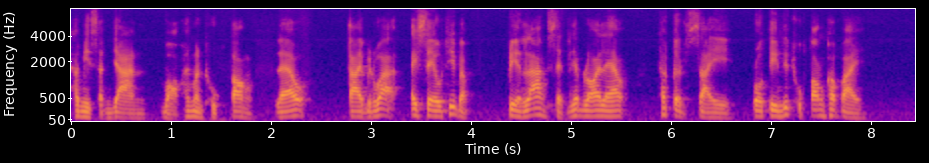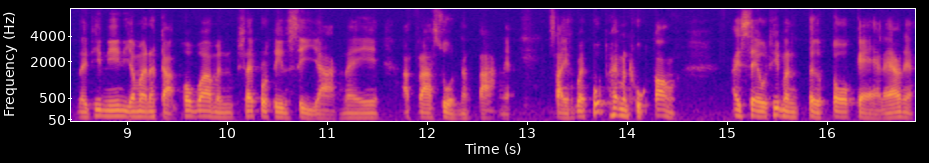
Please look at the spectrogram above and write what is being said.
ถ้ามีสัญญาณบอกให้มันถูกต้อง แล้วกลายเป็นว่าไอ้เซลล์ที่แบบเปลี่ยนร่างเสร็จเรียบร้อยแล้ว ถ้าเกิดใส่โปรตีนที่ถูกต้องเข้าไป ในที่นี้ยามานากะพบว่ามันใช้โปรตีน 4 อย่างในอัตราส่วนต่างๆเนี่ยใส่เข้าไปปุ๊บให้มันถูกต้องไอ้เซลล์ที่มันเติบโตแก่แล้วเนี่ย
